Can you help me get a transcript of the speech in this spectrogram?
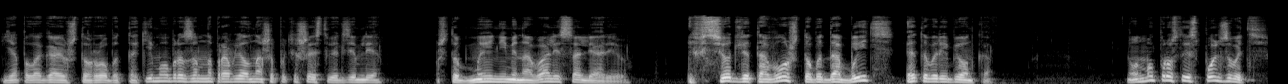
«Я полагаю, что робот таким образом направлял наше путешествие к Земле, чтобы мы не миновали солярию. И все для того, чтобы добыть этого ребенка. Он мог просто использовать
